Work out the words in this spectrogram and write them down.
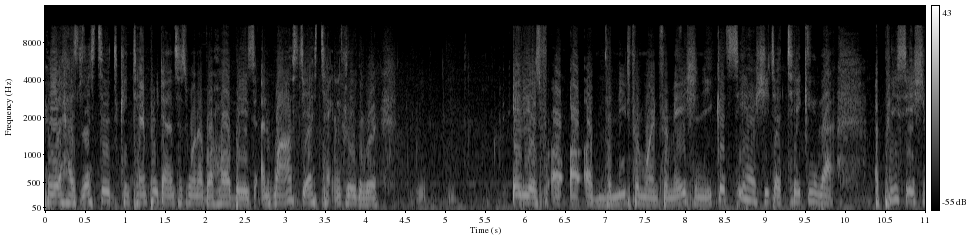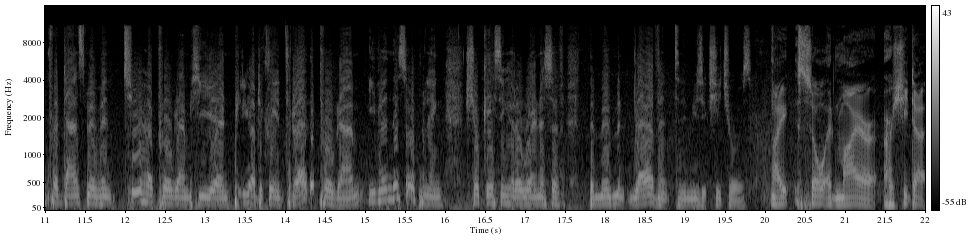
who has listed contemporary dance as one of her hobbies, and whilst yes, technically there were areas for, of, of the need for more information, you could see Harshita taking that appreciation for dance movement to her program here and periodically and throughout the program, even in this opening, showcasing her awareness of the movement relevant to the music she chose. I so admire Harshita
